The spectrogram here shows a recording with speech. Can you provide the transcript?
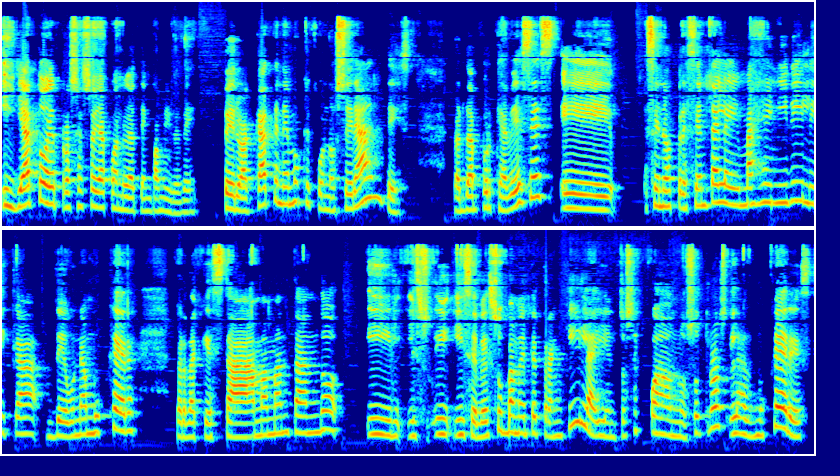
y ya todo el proceso ya cuando ya tengo a mi bebé. Pero acá tenemos que conocer antes, ¿verdad? Porque a veces eh, se nos presenta la imagen idílica de una mujer ¿verdad? Que está amamantando y, se ve sumamente tranquila. Y entonces cuando nosotros, las mujeres,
